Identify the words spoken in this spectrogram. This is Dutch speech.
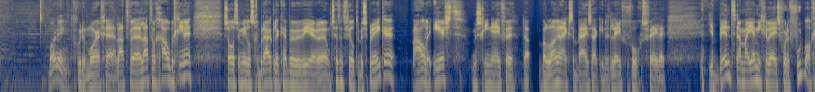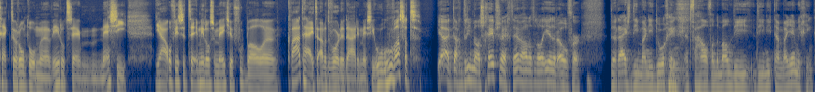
Morning. Goedemorgen. Laten we, laten we gauw beginnen. Zoals inmiddels gebruikelijk hebben we weer eh, ontzettend veel te bespreken. Maar allereerst misschien even de belangrijkste bijzaak in het leven volgens velen. Je bent naar Miami geweest voor de voetbalgekte rondom eh, wereldster Messi. Ja, of is het eh, inmiddels een beetje voetbalkwaadheid aan het worden daar in Messi? Hoe, hoe was dat? Ja, ik dacht driemaal scheepsrecht. Hè? We hadden het er al eerder over. De reis die maar niet doorging. Het verhaal van de man die, die niet naar Miami ging.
